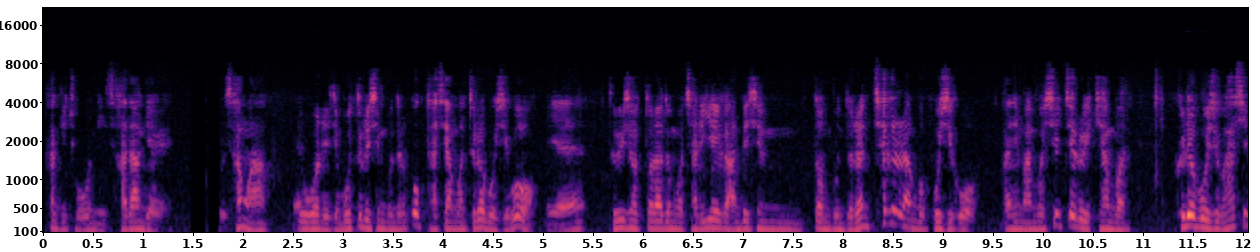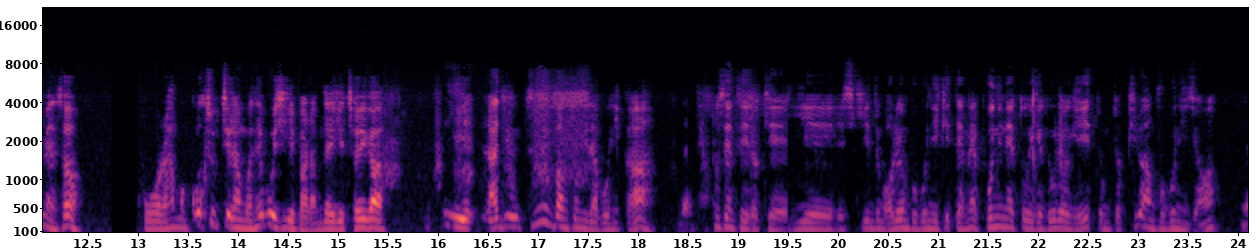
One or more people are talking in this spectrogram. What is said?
하기 좋은 이 4단계 그 상황 네. 요거를 이제 못 들으신 분들은 꼭 다시 한번 들어보시고 예. 들으셨더라도 뭐 잘 이해가 안 되셨던 분들은 책을 한번 보시고 아니면 한번 실제로 이렇게 한번 그려보시고 하시면서 그거를 한번 꼭 숙지를 한번 해보시기 바랍니다. 이게 저희가 이 라디오 듣는 방송이다 보니까 네. 100% 이렇게 이해를 시키기 좀 어려운 부분이 있기 때문에 본인의 또 이게 노력이 좀 더 필요한 부분이죠. 네.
